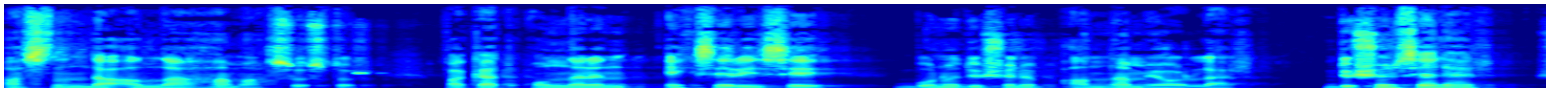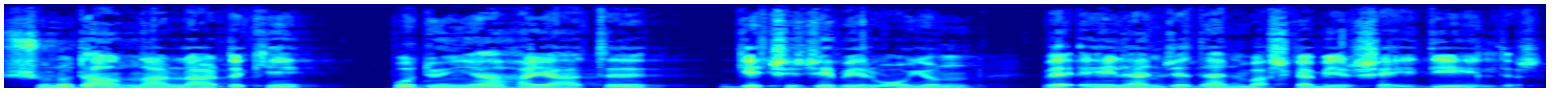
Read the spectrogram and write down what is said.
aslında Allah'a mahsustur. Fakat onların ekserisi bunu düşünüp anlamıyorlar. Düşünseler şunu da anlarlardı ki bu dünya hayatı geçici bir oyun ve eğlenceden başka bir şey değildir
